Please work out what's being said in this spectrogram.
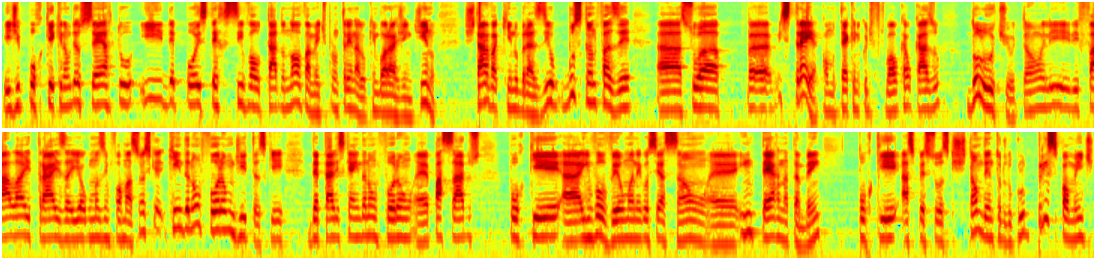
e de por que, que não deu certo e depois ter se voltado novamente para um treinador que, embora argentino, estava aqui no Brasil buscando fazer a sua eh, estreia como técnico de futebol, que é o caso do Lúcio. Então ele, ele fala e traz aí algumas informações que, que ainda não foram ditas, que detalhes que ainda não foram eh, passados, porque ah, envolveu uma negociação eh, interna também porque as pessoas que estão dentro do clube, principalmente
